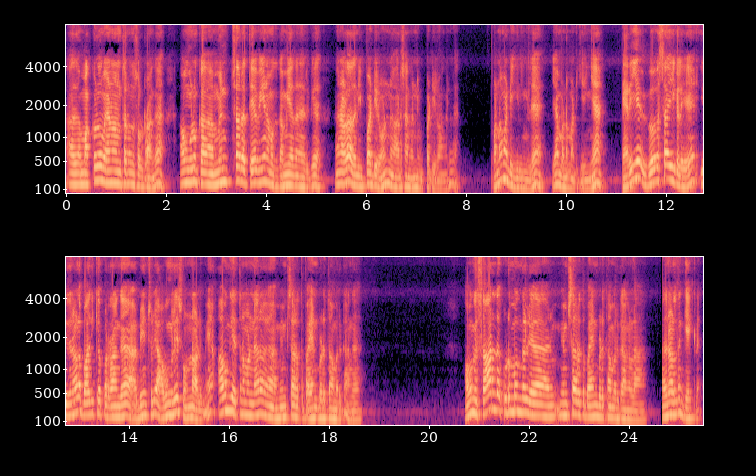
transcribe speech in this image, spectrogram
அதை மக்களும் வேணாம்னு தானே சொல்கிறாங்க அவங்களும் க மின்சார தேவையும் நமக்கு கம்மியாக தானே இருக்குது அதனால் அதை நிப்பாட்டிடுவோன்னு அரசாங்கம் நிப்பாட்டிடுவாங்கல்ல. பண்ண மாட்டேங்கிறீங்களே? ஏன் பண்ண மாட்டேங்கிறீங்க? நிறைய விவசாயிகளே இதனால் பாதிக்கப்படுறாங்க அப்படின்னு சொல்லி அவங்களே சொன்னாலுமே அவங்க எத்தனை மணி நேரம் மின்சாரத்தை பயன்படுத்தாமல் இருக்காங்க? அவங்க சார்ந்த குடும்பங்கள் மின்சாரத்தை பயன்படுத்தாமல் இருக்காங்களா? அதனால தான் கேட்குறேன்.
